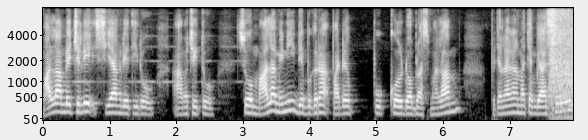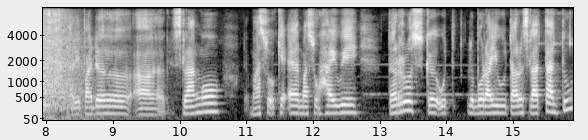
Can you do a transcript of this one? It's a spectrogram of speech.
Malam dia celik siang dia tidur. Ha, macam itu. So malam ini dia bergerak pada pukul 12 malam. Perjalanan macam biasa. Daripada uh, Selangor masuk KL masuk highway terus ke ut- Raya Utara Selatan tu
